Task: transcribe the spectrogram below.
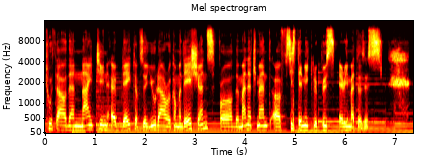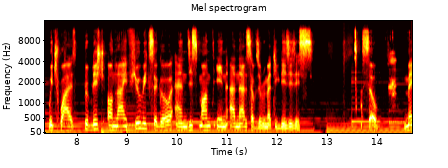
2019 update of the EULAR recommendations for the management of systemic lupus erythematosus, which was published online a few weeks ago and this month in Annals of the Rheumatic Diseases. So, may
